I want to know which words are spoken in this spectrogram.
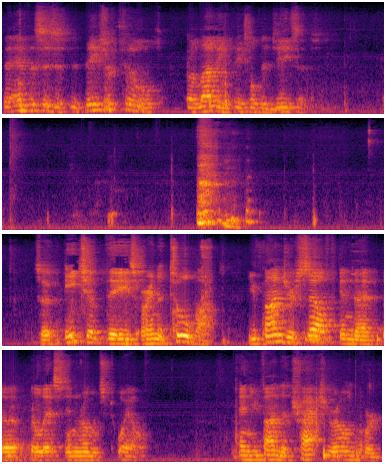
The emphasis is that these are tools for loving people to Jesus. so each of these are in a toolbox. You find yourself in that the, the list in Romans 12 and you find the track your own for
